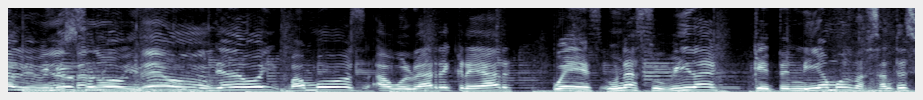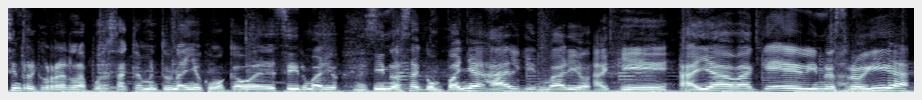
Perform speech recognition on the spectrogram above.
tal? Bienvenidos a un nuevo video. El día de hoy vamos a volver a recrear pues una subida que teníamos bastante sin recorrerla, pues exactamente un año como acabo de decir Mario. Y nos acompaña alguien, Mario. Aquí. Allá va Kevin, nuestro guía.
